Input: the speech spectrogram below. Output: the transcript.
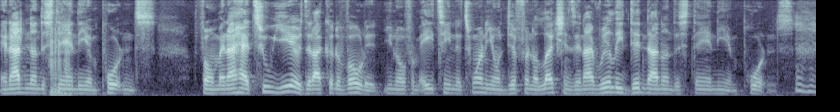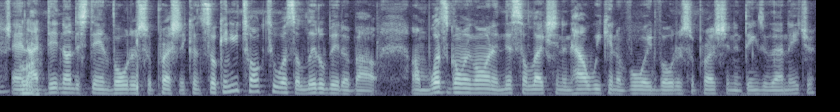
and I didn't understand the importance from. And I had two years that I could have voted, you know, from 18 to 20 on different elections, and I really did not understand the importance, and I didn't understand voter suppression. So, can you talk to us a little bit about um, what's going on in this election and how we can avoid voter suppression and things of that nature?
